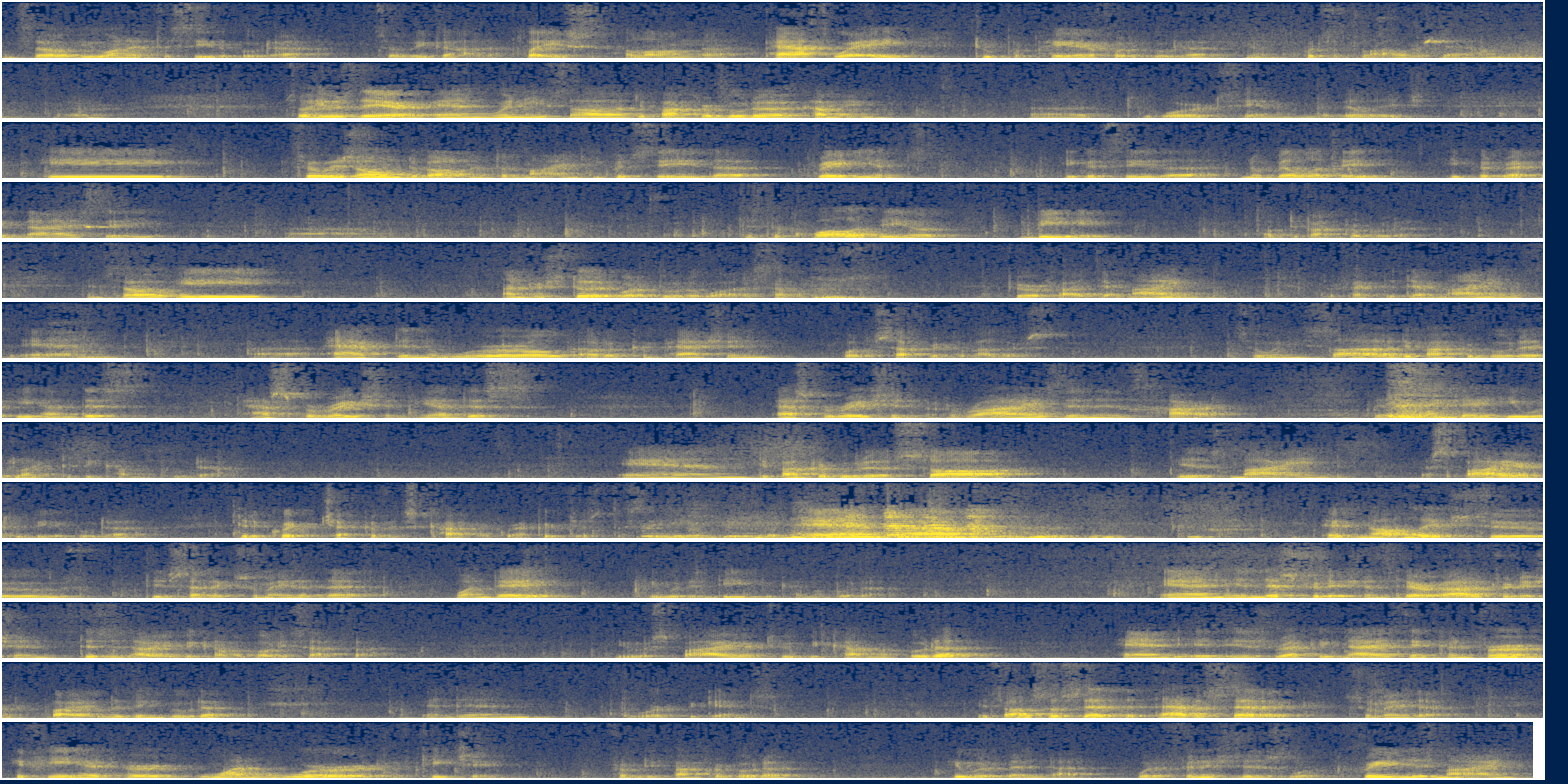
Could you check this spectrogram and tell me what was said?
And so he wanted to see the Buddha, so he got a place along the pathway to prepare for the Buddha, you know, put some flowers down and whatever. So he was there, and when he saw Dipankara Buddha coming uh, towards him in the village, he, through his own development of mind, he could see the radiance, he could see the nobility, he could recognize the um, just the quality of being of Dipankara Buddha. And so he understood what a Buddha was, someone who purified their mind, perfected their minds, and uh, act in the world out of compassion for the suffering of others. So when he saw Dipankara Buddha, he had this aspiration, he had this aspiration arise in his heart that one day he would like to become a Buddha. And Dipankara Buddha saw his mind aspire to be a Buddha, did a quick check of his karmic record just to see, and um, acknowledged to the ascetic Sumedha that one day he would indeed become a Buddha. And in this tradition, Theravada tradition, this is how you become a Bodhisattva. You aspire to become a Buddha, and it is recognized and confirmed by a living Buddha, and then the work begins. It's also said that that ascetic, Sumedha, if he had heard one word of teaching from Dipankara Buddha, he would have been done, would have finished his work, freed his mind,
